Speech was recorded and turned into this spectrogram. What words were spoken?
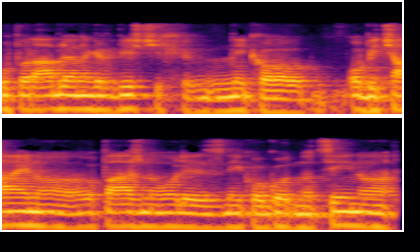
uporabljajo na gradbiščih, neko običajno opažno olje z neko ugodno ceno,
